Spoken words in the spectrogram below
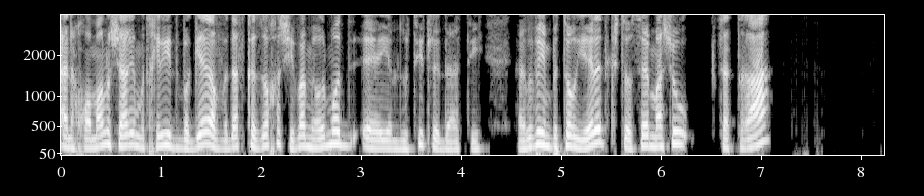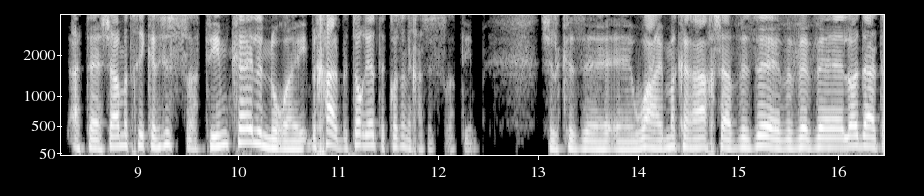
אנחנו אמרנו שהארי מתחיל להתבגר, אבל דווקא זו חשיבה מאוד מאוד אה, ילדותית לדעתי. הרבה פעמים בתור ילד, כשאתה עושה משהו קצת רע, אתה ישר מתחיל להיכנס לסרטים כאלה נוראי. בכלל, בתור ילד אתה כל הזמן נכנס לסרטים. של כזה, אה, וואי, מה קרה עכשיו, וזה, ולא יודעת,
